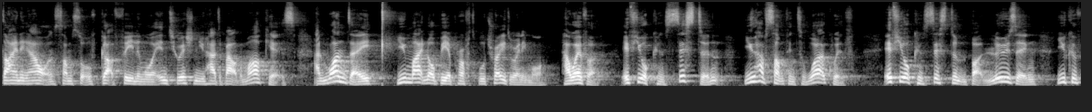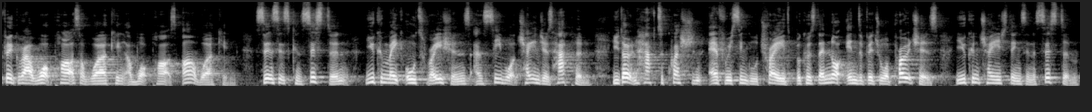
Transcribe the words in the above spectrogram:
dining out on some sort of gut feeling or intuition you had about the markets. And one day, you might not be a profitable trader anymore. However, if you're consistent, you have something to work with. If you're consistent but losing, you can figure out what parts are working and what parts aren't working. Since it's consistent, you can make alterations and see what changes happen. You don't have to question every single trade because they're not individual approaches. You can change things in the system.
